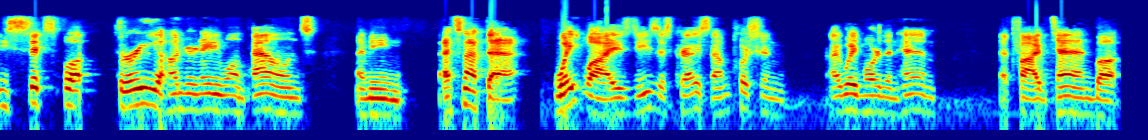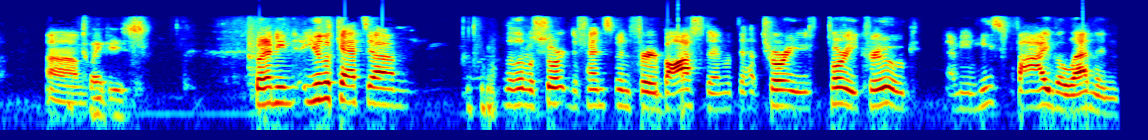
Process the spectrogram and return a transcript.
He's six foot three, 181 pounds. I mean, that's not that weight wise. Jesus Christ, I'm pushing. I weigh more than him at five ten, but um, Twinkies. but I mean, you look at um, the little short defenseman for Boston with the Torey Torey Krug. I mean, he's 5'11",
